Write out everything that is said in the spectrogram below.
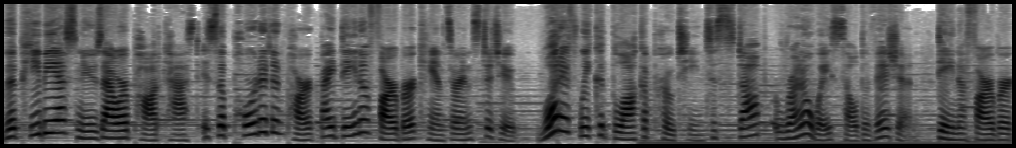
The PBS NewsHour podcast is supported in part by Dana Farber Cancer Institute. What if we could block a protein to stop runaway cell division? Dana Farber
